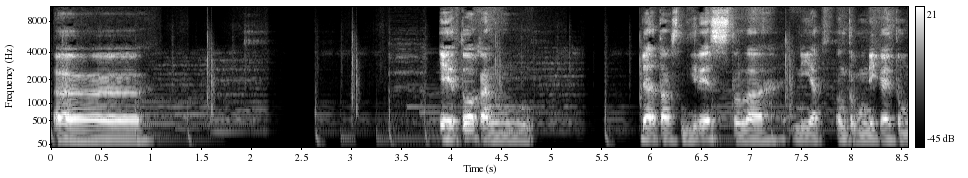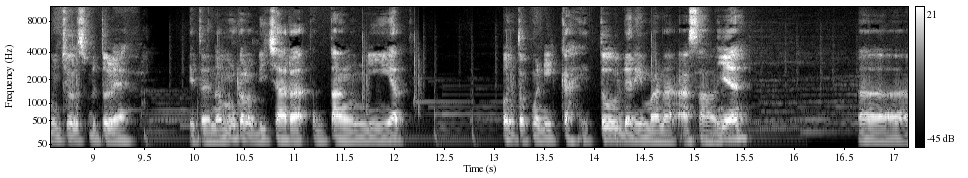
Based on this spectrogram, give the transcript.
eh ya itu akan datang sendiri setelah niat untuk menikah itu muncul sebetulnya gitu. Namun kalau bicara tentang niat untuk menikah itu dari mana asalnya, eh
